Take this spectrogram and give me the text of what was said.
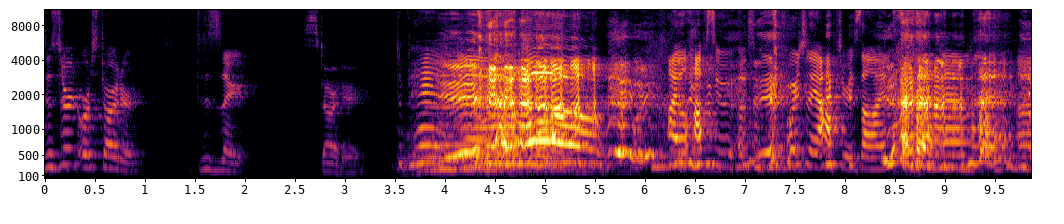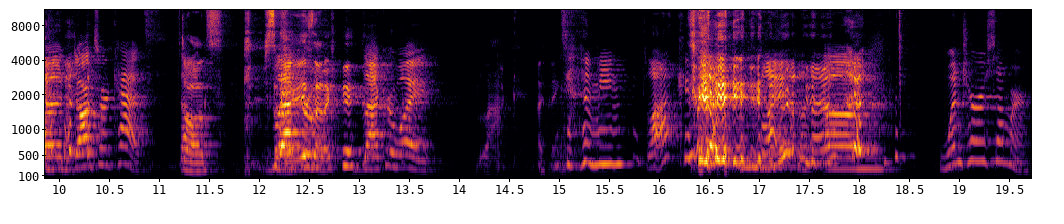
dessert or starter? Dessert. Starter. Depends. Yeah. I'll have to. Unfortunately, I have to resign. Um, Uh, dogs or cats? Dogs. Black Sorry, is or, that like black or white? black? I think. I mean, black. Um, winter or summer?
